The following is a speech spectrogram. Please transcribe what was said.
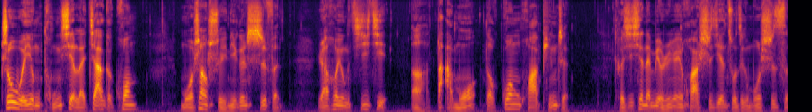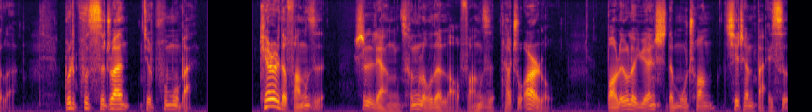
周围用铜线来加个框，抹上水泥跟石粉，然后用机械啊打磨到光滑平整。可惜现在没有人愿意花时间做这个磨石子了，不是铺瓷砖就是铺木板。Carrie 的房子是两层楼的老房子，他住二楼，保留了原始的木窗，漆成白色，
